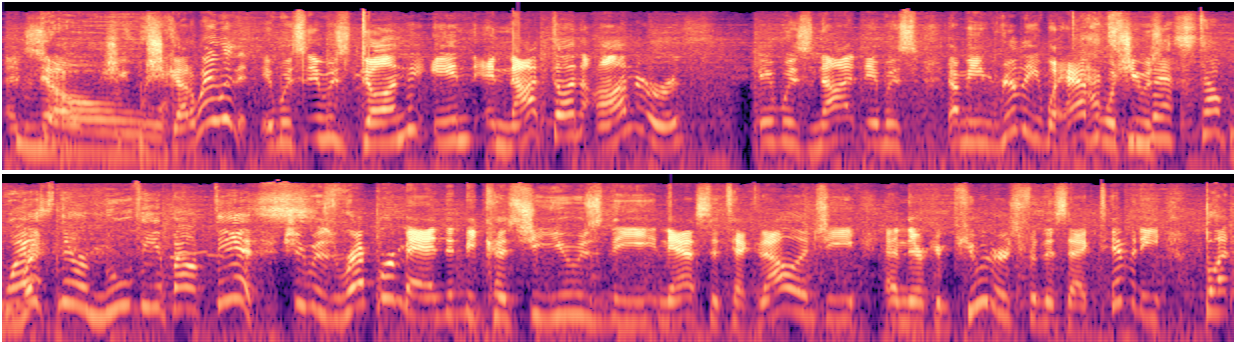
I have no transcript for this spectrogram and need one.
And so No. she, she got away with it. It was it was done in and not done on Earth. It was not. It was. I mean, really, what happened was That's she was messed up. Why re- isn't there a movie about this? she was reprimanded because she used the NASA technology and their computers for this activity, but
